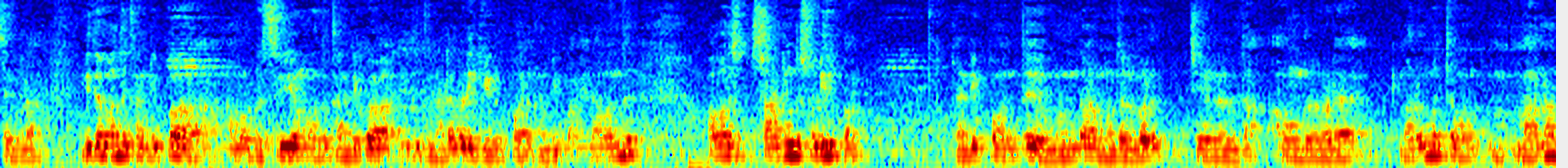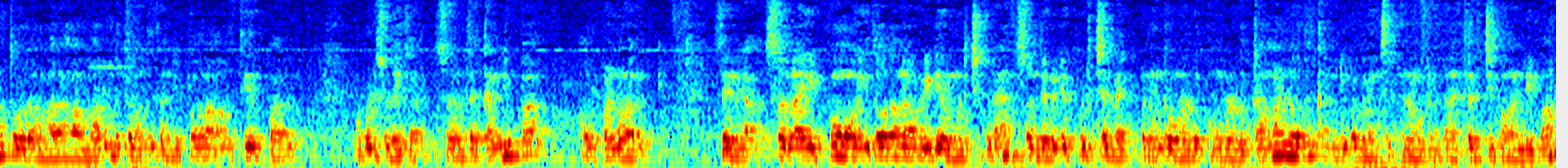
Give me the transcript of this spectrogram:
சரிங்களா? இதை வந்து கண்டிப்பாக நம்மளோட சிஎம் வந்து கண்டிப்பாக இதுக்கு நடவடிக்கை எடுப்பார் கண்டிப்பாக ஏன்னா வந்து அவர் ஸ்டார்டிங்கில் சொல்லியிருப்பார். கண்டிப்பாக வந்து முன்னாள் முதல்வர் ஜெயலலிதா அவங்களோட மர்மத்தை மரணத்தோட மர்மத்தை வந்து கண்டிப்பாக அவர் தீர்ப்பார் அப்படி சொல்லியிருக்காரு. ஸோ அந்த கண்டிப்பாக அவர் பண்ணுவார். சரிங்களா? ஸோ நான் இப்போ இதோட நான் வீடியோ முடிச்சுக்கிறேன். ஸோ இந்த வீடியோ பிடிச்சா லைக் பண்ணுங்க. உங்களோட உங்களோட கமெண்ட் வந்து கண்டிப்பாக மென்ஷன் பண்ணி விட்டுருங்க. நான் தெரிஞ்சுப்பேன் கண்டிப்பாக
